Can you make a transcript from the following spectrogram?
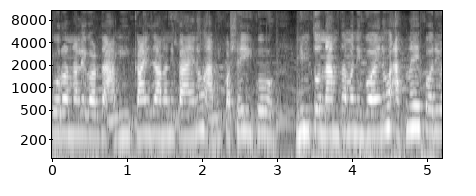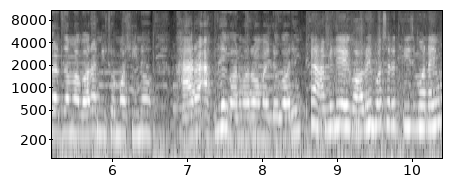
कोरोनाले गर्दा हामी कहीँ जान नि पाएनौँ। हामी कसैको निम्तो नाम्तामा नि गएनौँ। आफ्नै परिवार जम्मा भएर मिठो मसिनो खाएर आफ्नै घरमा रमाइलो गऱ्यौँ। हामीले घरमै बसेर तिज मनायौँ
